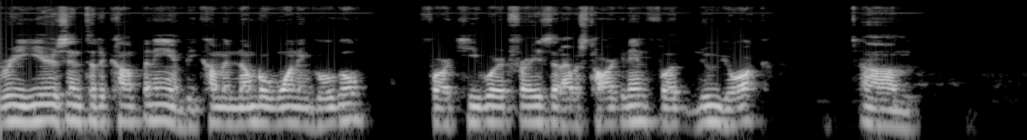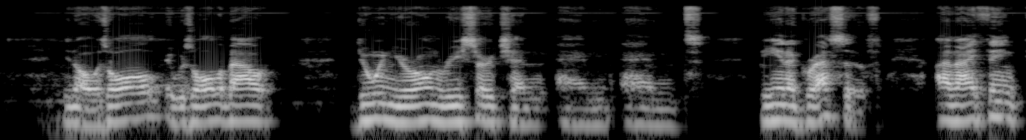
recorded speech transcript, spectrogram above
Three years into the company and becoming number one in Google for a keyword phrase that I was targeting for New York. Um, you know, it was all it was all about doing your own research and and and being aggressive. And I think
